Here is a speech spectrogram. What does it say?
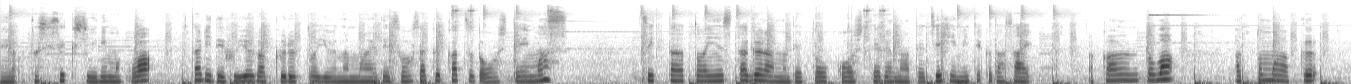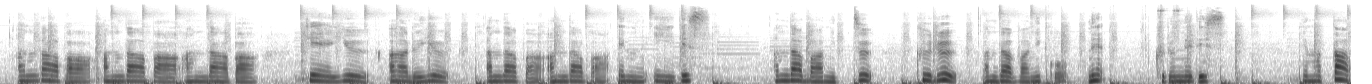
えー、私セクシーリマコは2人で冬が来るという名前で創作活動をしています。Twitter と Instagram で投稿してるのでぜひ見てください。アカウントはアットマークアンダーバーアンダーバーアンダーバー KURU アンダーバーアンダーバー NE です。アンダーバー3つ来るアンダーバー2個ねくるねです。でまた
